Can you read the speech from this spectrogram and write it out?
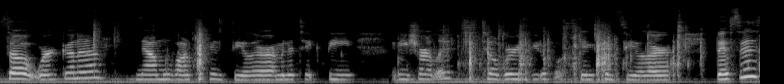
So we're gonna now move on to concealer. I'm gonna take the, the Charlotte Tilbury Beautiful Skin Concealer. This is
